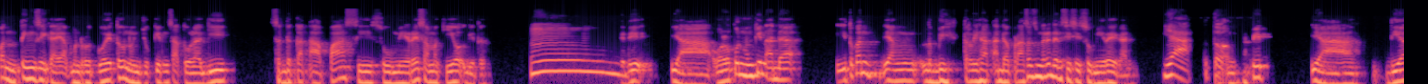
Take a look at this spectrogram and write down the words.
penting sih kayak menurut gue itu nunjukin satu lagi sedekat apa si Sumire sama Kyo gitu. Hmm. Jadi ya walaupun mungkin ada itu kan yang lebih terlihat ada perasaan sebenarnya dari sisi Sumire kan. ya betul Tapi ya dia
